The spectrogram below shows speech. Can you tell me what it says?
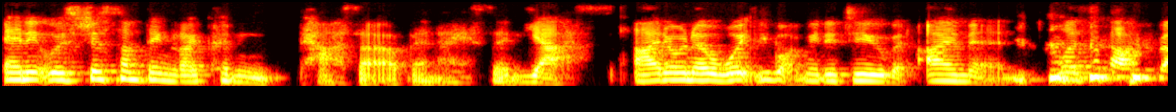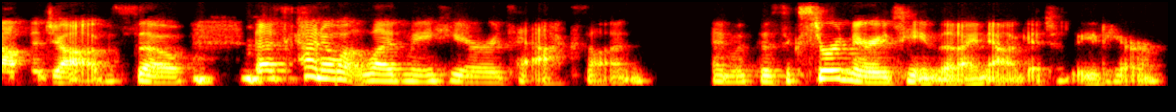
And it was just something that I couldn't pass up. And I said, Yes, I don't know what you want me to do, but I'm in. Let's talk about the job. So that's kind of what led me here to Axon and with this extraordinary team that I now get to lead here.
